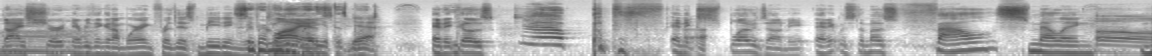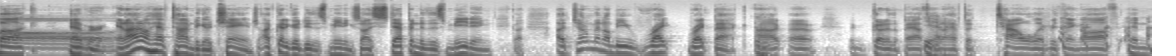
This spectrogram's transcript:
nice shirt and everything that I'm wearing for this meeting Super with meeting clients, ready at this point. Yeah. and it goes "Ah, poof, poof," and explodes on me, and it was the most foul smelling muck ever. And I don't have time to go change. I've got to go do this meeting, so I step into this meeting. Go, uh, gentlemen, I'll be right right back. Uh, uh, go to the bathroom, Yeah. and I have to towel everything off and.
